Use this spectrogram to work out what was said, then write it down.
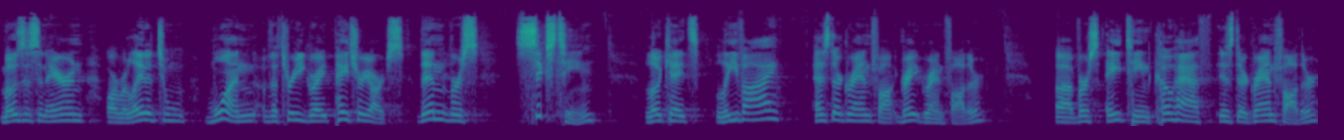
Moses and Aaron are related to one of the three great patriarchs. Then, verse 16 locates Levi as their grandfa- great grandfather. Uh, verse 18, Kohath is their grandfather.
